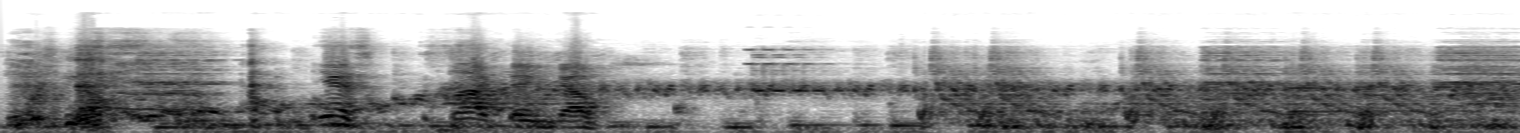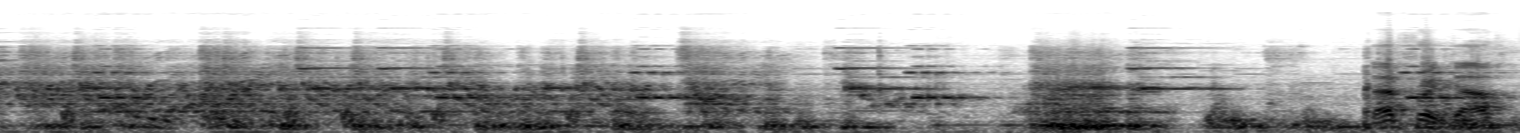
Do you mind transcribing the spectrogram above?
yes, suck Dingo. That freaked out.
